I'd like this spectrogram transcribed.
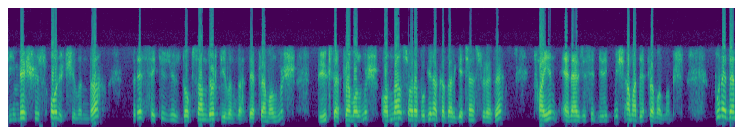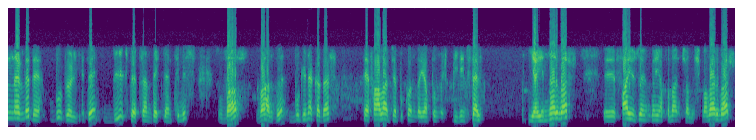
1513 yılında ve 894 yılında deprem olmuş, büyük deprem olmuş. Ondan sonra bugüne kadar geçen sürede fayın enerjisi birikmiş ama deprem olmamış. Bu nedenlerle de bu bölgede büyük deprem beklentimiz var, vardı. Bugüne kadar defalarca bu konuda yapılmış bilimsel yayınlar var. E, fay üzerinde yapılan çalışmalar var.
